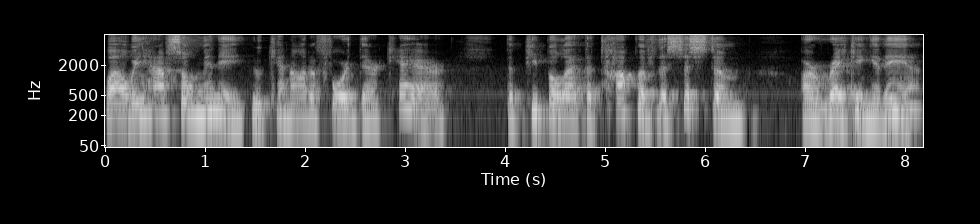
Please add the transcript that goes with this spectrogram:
While we have so many who cannot afford their care, the people at the top of the system are raking it in.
